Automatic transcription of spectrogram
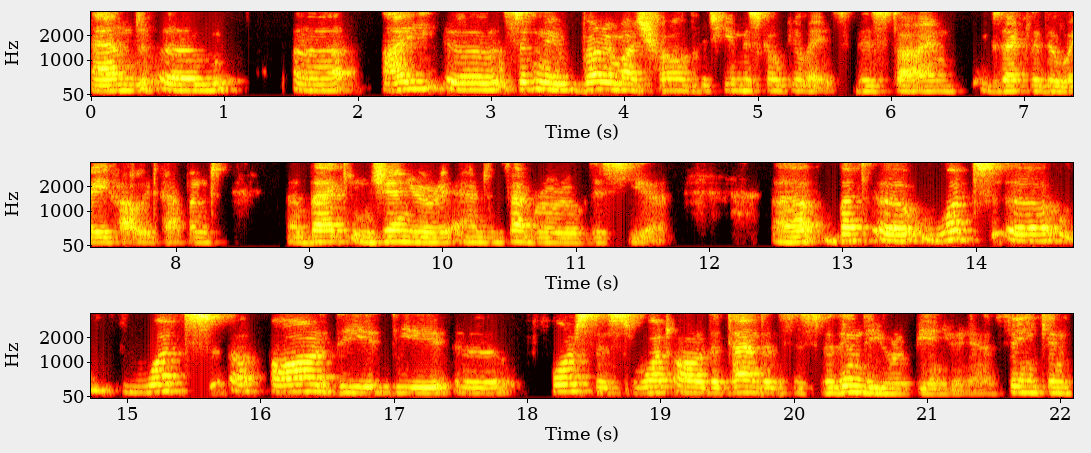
And um, uh, I uh, certainly very much hope that he miscalculates this time exactly the way how it happened uh, back in January and in February of this year. Uh, but uh, what uh, what are the the forces? What are the tendencies within the European Union? Thinking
